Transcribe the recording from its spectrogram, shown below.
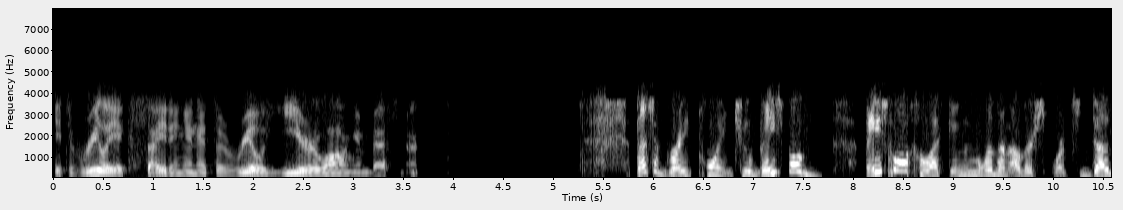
it's really exciting and it's a real year long investment that's a great point too baseball baseball collecting more than other sports does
